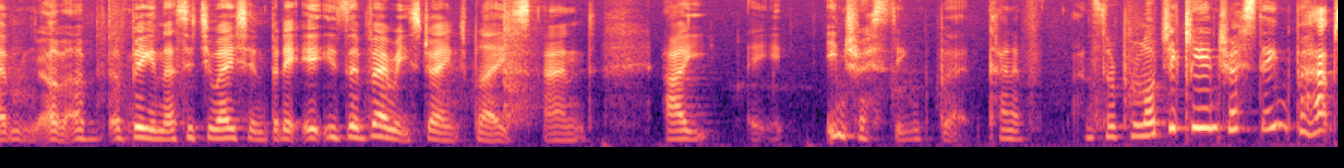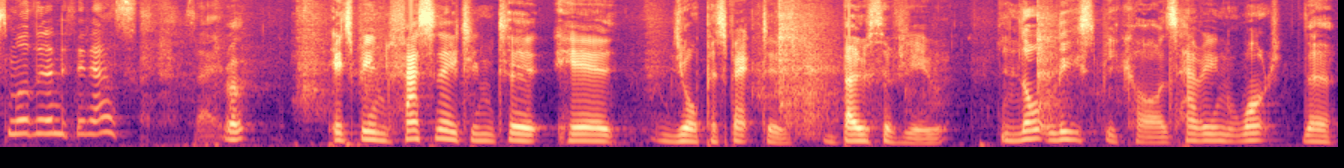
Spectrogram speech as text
um, of, of being in that situation. But it, it is a very strange place, and I interesting, but kind of anthropologically interesting, perhaps more than anything else. So. Well, it's been fascinating to hear your perspectives, both of you. Not least because having watched the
